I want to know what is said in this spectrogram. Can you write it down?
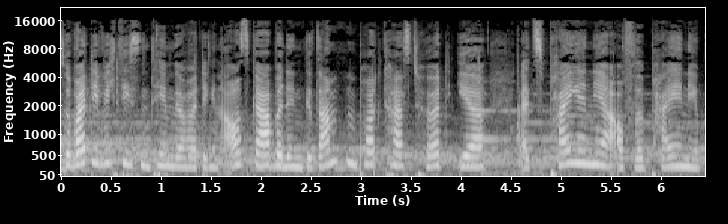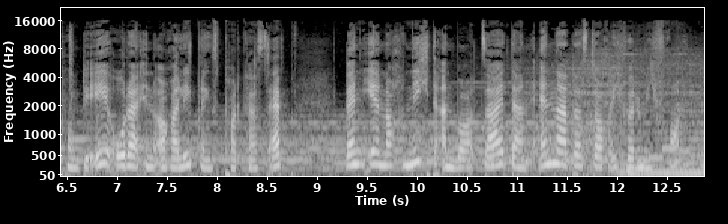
Soweit die wichtigsten Themen der heutigen Ausgabe. Den gesamten Podcast hört ihr als Pioneer auf thepioneer.de oder in eurer Lieblingspodcast-App. Wenn ihr noch nicht an Bord seid, dann ändert das doch, ich würde mich freuen.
